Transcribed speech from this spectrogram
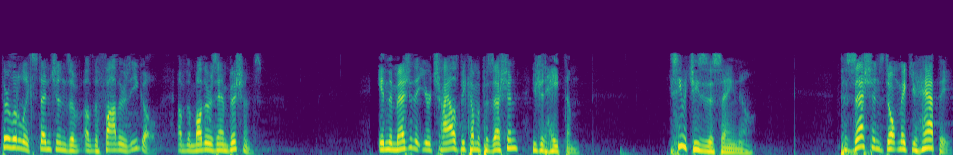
They're little extensions of, of the father's ego, of the mother's ambitions. In the measure that your child's become a possession, you should hate them. You see what Jesus is saying now? Possessions don't make you happy.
